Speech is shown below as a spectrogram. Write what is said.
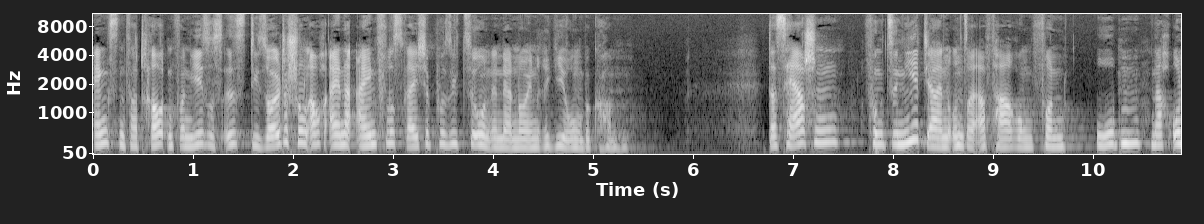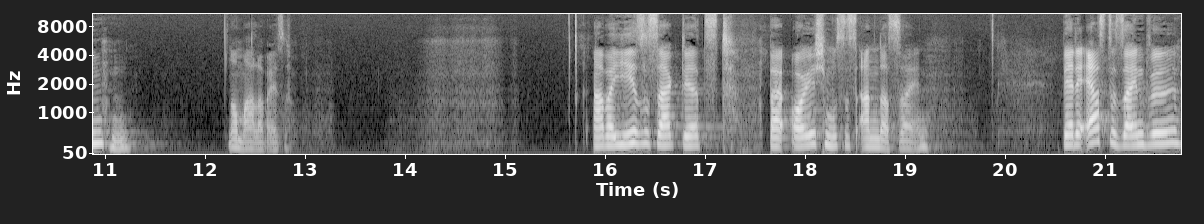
engsten Vertrauten von Jesus ist, die sollte schon auch eine einflussreiche Position in der neuen Regierung bekommen. Das Herrschen funktioniert ja in unserer Erfahrung von oben nach unten, normalerweise. Aber Jesus sagt jetzt, bei euch muss es anders sein. Wer der Erste sein will,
